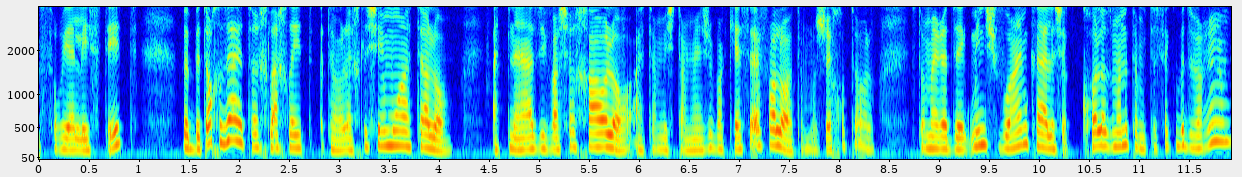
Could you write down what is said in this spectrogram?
סוריאליסטית, ובתוך זה צריך להחליט, אתה הולך לשימוע, אתה לא. התנאי העזיבה שלך או לא, אתה משתמש בכסף או לא, אתה מושך אותו או לא. זאת אומרת, זה מין שבועיים כאלה שכל הזמן אתה מתעסק בדברים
